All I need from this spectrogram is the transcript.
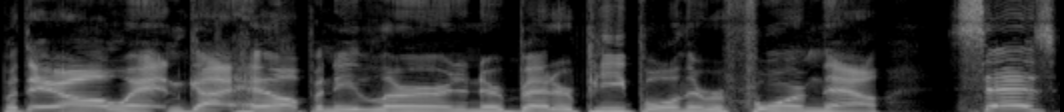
But they all went and got help and they learned and they're better people and they're reformed now. Says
